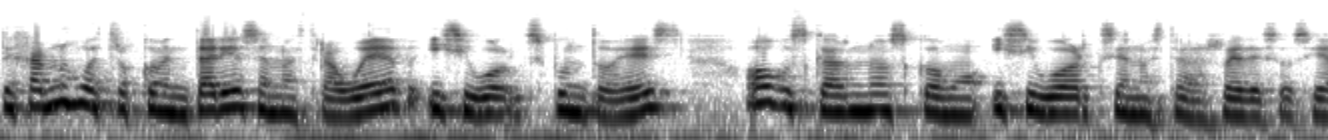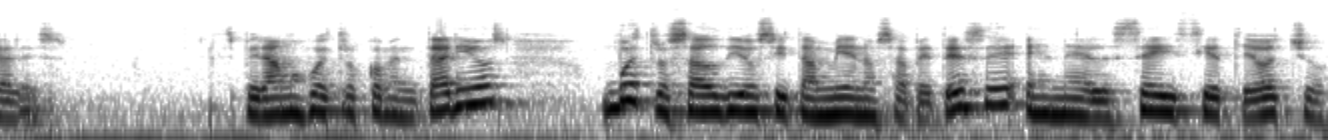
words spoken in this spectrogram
Dejadnos vuestros comentarios en nuestra web easyworks.es o buscarnos como easyworks en nuestras redes sociales. Esperamos vuestros comentarios, vuestros audios si también os apetece en el 678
